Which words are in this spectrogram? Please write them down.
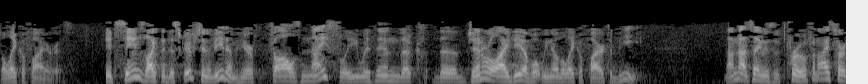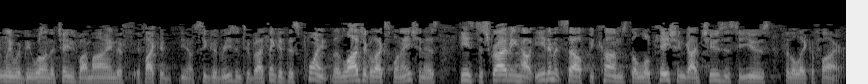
The lake of fire is. It seems like the description of Edom here falls nicely within the, the general idea of what we know the lake of fire to be. Now, I'm not saying this is proof, and I certainly would be willing to change my mind if, if I could you know, see good reason to, but I think at this point, the logical explanation is he's describing how Edom itself becomes the location God chooses to use for the lake of fire.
